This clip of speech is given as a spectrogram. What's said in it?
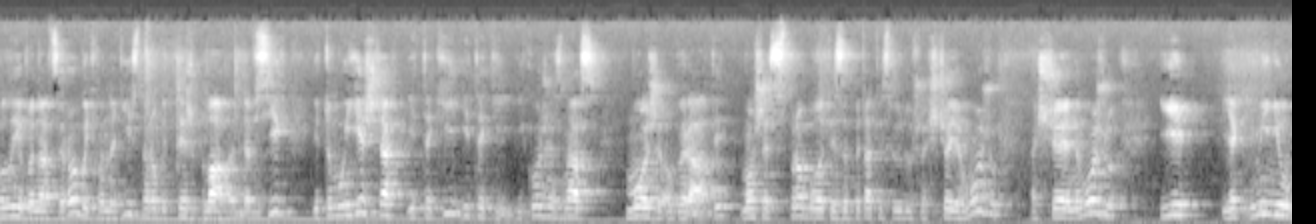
коли вона це робить, вона дійсно робить теж благо для всіх, і тому є шлях і такий, і такий. І кожен з нас може обирати, може спробувати запитати свою душу, що я можу, а що я не можу, і як мінімум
